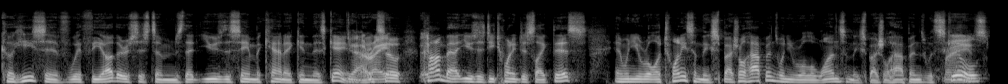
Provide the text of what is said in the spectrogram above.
cohesive with the other systems that use the same mechanic in this game. Yeah, right? right. So combat uses d20 just like this, and when you roll a 20, something special happens. When you roll a one, something special happens. With skills,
